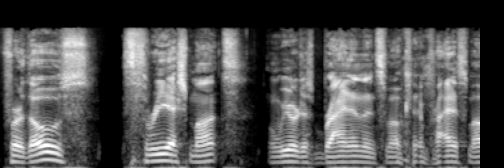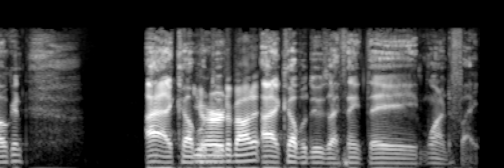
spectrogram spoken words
for those three ish months when we were just brining and smoking and brining and smoking. I had a couple. You heard du- about it? I had a couple dudes. I think they wanted to fight.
